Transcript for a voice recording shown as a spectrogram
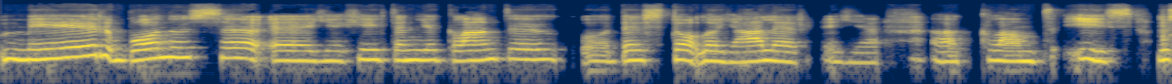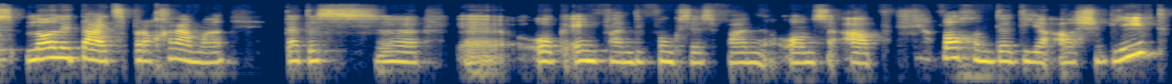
meer bonussen uh, je geeft aan je klanten, uh, des te loyaler je klant is. Dus loyaliteitsprogramma dat is ook een van de functies van onze app. Volgende dia alsjeblieft.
